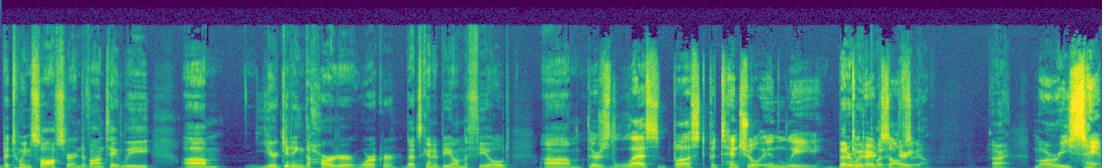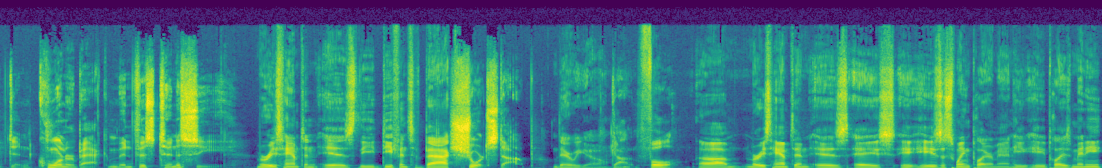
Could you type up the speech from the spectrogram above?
between Sopsher and Devonta Lee, um, you're getting the harder worker that's going to be on the field. Um, There's less bust potential in Lee. Better way to put to it. There you go. All right. Maurice Hampton, cornerback, Memphis, Tennessee. Maurice Hampton is the defensive back. Shortstop. There we go. Got it. Full. Um, Maurice Hampton is a he, he's a swing player, man. He he plays many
